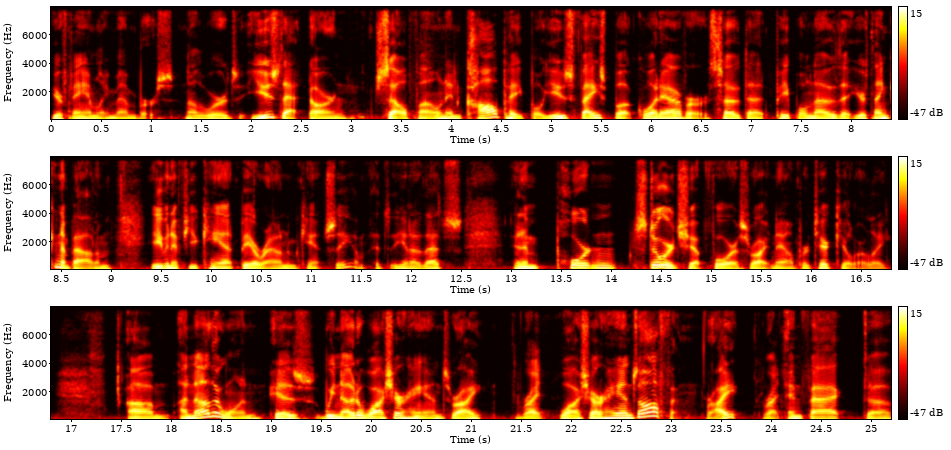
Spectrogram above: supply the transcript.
your family members. In other words, use that darn cell phone and call people, use Facebook, whatever, so that people know that you're thinking about them, even if you can't be around them, can't see them. It's, you know, that's an important stewardship for us right now, particularly. Um, another one is we know to wash our hands, right? Right. Wash our hands often, right? Right. In fact, uh,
